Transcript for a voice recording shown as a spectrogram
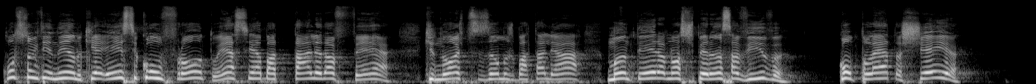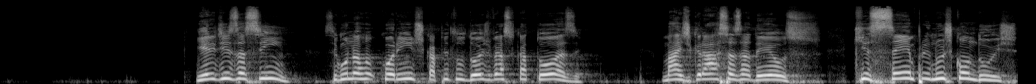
Quantos estão entendendo que é esse confronto, essa é a batalha da fé que nós precisamos batalhar, manter a nossa esperança viva, completa, cheia. E ele diz assim, 2 Coríntios, capítulo 2, verso 14: Mas graças a Deus, que sempre nos conduz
